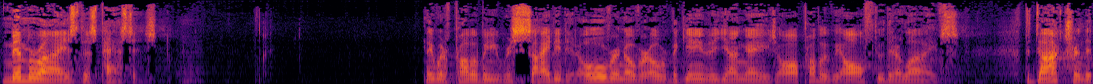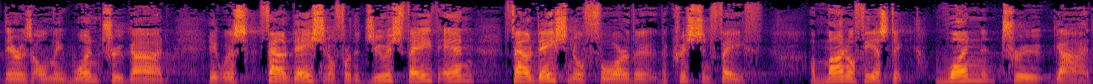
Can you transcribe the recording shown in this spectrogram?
memorized this passage. They would have probably recited it over and over and over, beginning at a young age, all probably all through their lives. The doctrine that there is only one true God. It was foundational for the Jewish faith and foundational for the, the Christian faith a monotheistic, one true God.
